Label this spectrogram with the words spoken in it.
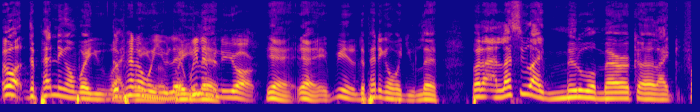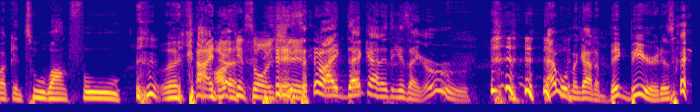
Well, depending on where you like, Depending on where you live. We live in New York. Yeah, yeah. if you- depending on where you live, but unless you like middle America, like fucking To Wong Foo, kind of Arkansas and shit. like that kind of thing. is like, "Ooh, that woman got a big beard. It's like,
